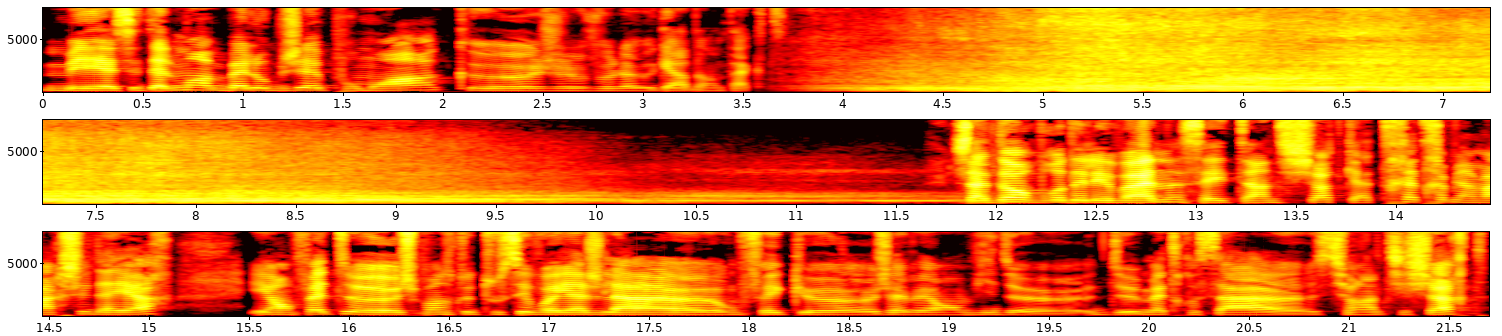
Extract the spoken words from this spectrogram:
Mais c'est tellement un bel objet pour moi que je veux le garder intact. J'adore broder les vannes. Ça a été un t-shirt qui a très très bien marché d'ailleurs. Et en fait, euh, je pense que tous ces voyages-là euh, ont fait que j'avais envie de, de mettre ça euh, sur un t-shirt.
